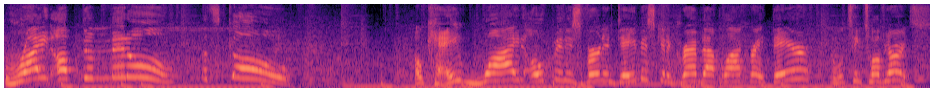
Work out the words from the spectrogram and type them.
Right up the middle. Let's go. Okay, wide open is Vernon Davis. Gonna grab that block right there, and we'll take 12 yards.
